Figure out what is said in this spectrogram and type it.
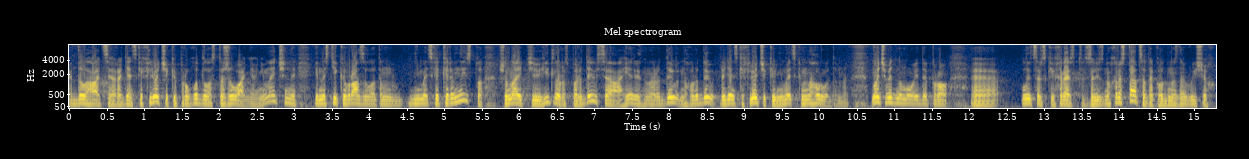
Делегація радянських льотчиків проводила стажування в Німеччині і настільки вразила там німецьке керівництво, що навіть Гітлер розпорядився, а Герінг нагородив, нагородив радянських льотчиків німецькими нагородами. Ну, очевидно, мова йде про е, лицарський хрест Залізного Хреста, це так один з найвищих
